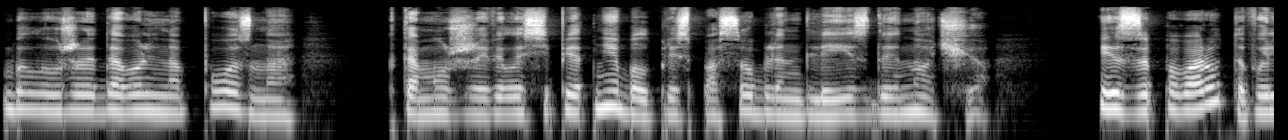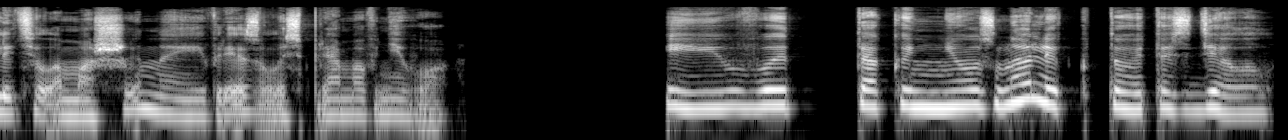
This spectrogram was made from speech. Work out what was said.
Было уже довольно поздно. К тому же велосипед не был приспособлен для езды ночью. Из-за поворота вылетела машина и врезалась прямо в него. «И вы так и не узнали, кто это сделал?»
